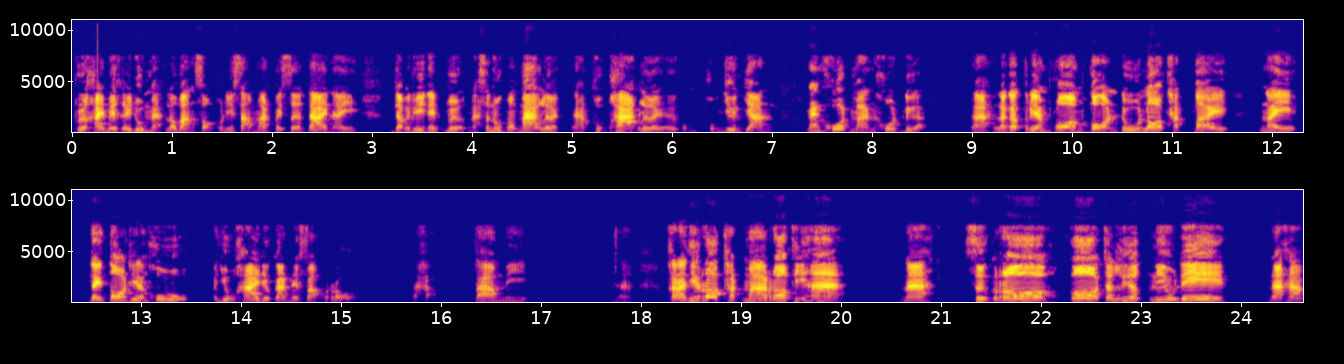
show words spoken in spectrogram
เผื่อใครไม่เคยดูแมตช์ระหว่าง 2 คนนี้สามารถไปเซิร์ชได้ใน WWE Network นะ สนุกมาก ๆ เลยนะครับ ทุกภาคเลยเออผมผมยืนยัน แม่งโคตรมันโคตรเดือดนะแล้วก็เตรียมพร้อมก่อนดูรอบถัดไปในในตอนที่ทั้งคู่อยู่ค่ายเดียวกันในฝั่งรอนะครับตามนี้นะขณะที่รอบถัดมารอบที่ห้านะศึกรอก็จะเลือก New Day นะครับ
